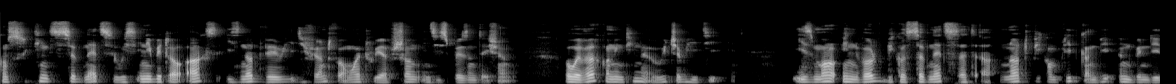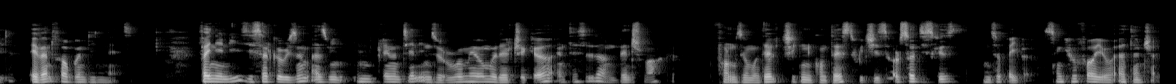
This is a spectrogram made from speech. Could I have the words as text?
constructing subnets with inhibitor arcs is not very different from what we have shown in this presentation. However, conducting reachability is more involved because subnets that are not P-complete can be unbounded, even for bounded nets. Finally, this algorithm has been implemented in the Romeo model checker and tested on benchmark from the model checking contest, which is also discussed in the paper. Thank you for your attention.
